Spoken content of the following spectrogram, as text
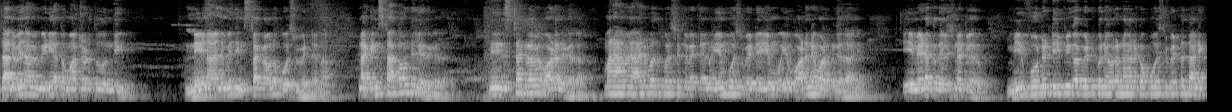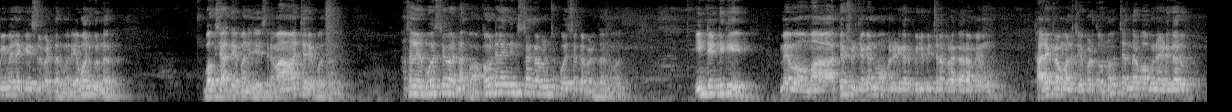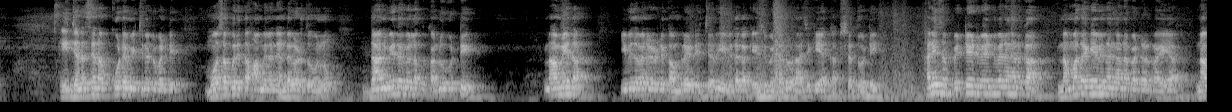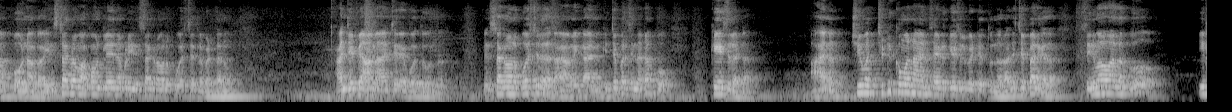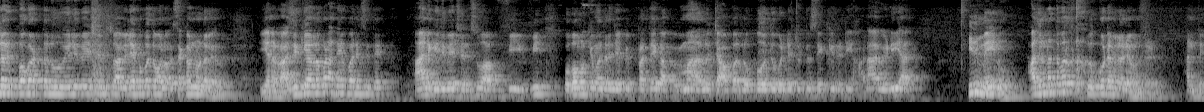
దాని మీద ఆమె మీడియాతో మాట్లాడుతూ ఉంది. నేను ఆయన మీద ఇన్స్టాగ్రామ్లో పోస్ట్ పెట్టాను? నాకు ఇన్స్టా అకౌంటే లేదు కదా. నేను ఇన్స్టాగ్రామే వాడను కదా. మరి ఆమె ఆయన మీద పోస్ట్ ఎట్లా పెట్టాను? ఏం పోస్ట్ పెట్టా? ఏం ఏం వాడనే వాడను కదా అని. ఈ మేడకు తెలిసినట్లేరు. మీ ఫోటో డీపీగా పెట్టుకుని ఎవరైనా కనుక పోస్ట్ పెట్టినా దానికి మీ మీద కేసులు పెడతారు మరి. ఏమనుకున్నారు? బహుశా అదే పని చేశారు. మా ఆశ్చర్యపోతుంది. అసలు నేను పోస్ట్ నాకు అకౌంట్ లేదు ఇన్స్టాగ్రామ్ నుంచి పోస్ట్ ఎట్లా పెడతాను అని. ఇంటింటికి మేము మా అధ్యక్షుడు జగన్మోహన్ రెడ్డి గారు పిలిపించిన ప్రకారం మేము కార్యక్రమాలు చేపడుతున్నాం. చంద్రబాబు నాయుడు గారు ఈ జనసేన కూటమి ఇచ్చినటువంటి మోసపూరిత హామీలను ఎండగడుతూ ఉన్నాం. దాని మీద వీళ్ళకు కళ్ళు గుట్టి నా మీద ఈ విధమైనటువంటి కంప్లైంట్ ఇచ్చారు ఈ విధంగా కేసు పెట్టారు రాజకీయ కక్షతోటి. కనీసం పెట్టేటువంటివైనా కనుక నమ్మదగే విధంగా పెట్టారు అయ్యా నాకు పో నాకు ఇన్స్టాగ్రామ్ అకౌంట్ లేనప్పుడు ఇన్స్టాగ్రామ్లో పోస్ట్ ఎట్లా పెడతాను? అని చెప్పి ఆమె ఆశ్చర్యపోతూ ఉన్నాను ఇన్స్టాగ్రామ్లో పోస్ట్ లేదట ఆమె ఇంకా ఆయన కించపరిచిందట పో కేసులట. ఆయన చీమ చిటుక్కుమన్న ఆయన సైడ్ కేసులు పెట్టేస్తున్నారు. అదే చెప్పాను కదా సినిమా వాళ్ళకు ఇలా పొగడ్తలు ఎలివేషన్స్ అవి లేకపోతే వాళ్ళు ఒక సెకండ్ ఉండలేరు. ఈయన రాజకీయాల్లో కూడా అదే పరిస్థితే. ఆయనకి ఎలివేషన్స్ అవి ఇవి. ఉప ముఖ్యమంత్రి అని చెప్పి ప్రత్యేక విమానాలు చేపలు పోతూ ఉంటే చుట్టూ సెక్యూరిటీ హడావిడి ఇది మెయిన్ అది ఉన్నంత వరకు కూటమిలోనే ఉంటాడు. అంతే.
